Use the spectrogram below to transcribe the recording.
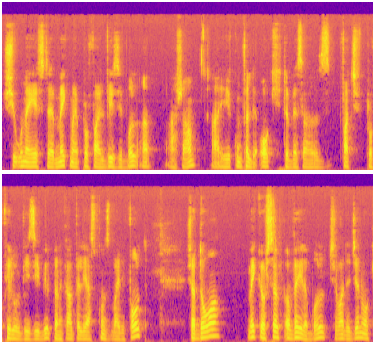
Și una este Make My Profile Visible, a, așa, a, e cum fel de ochi, trebuie să faci profilul vizibil, pentru că altfel e ascuns by default. Și a doua, Make Yourself Available, ceva de genul, ok,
